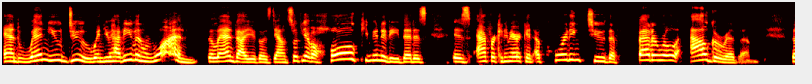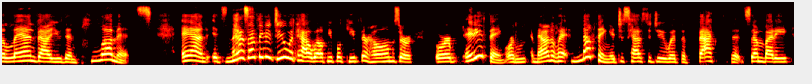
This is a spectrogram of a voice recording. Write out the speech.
and when you do, when you have even one, the land value goes down. So if you have a whole community that is, is African American, according to the federal algorithm, the land value then plummets. And it has nothing to do with how well people keep their homes or or anything or amount of land, nothing. It just has to do with the fact that somebody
